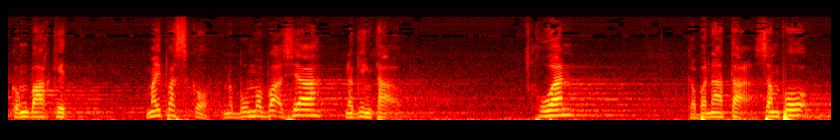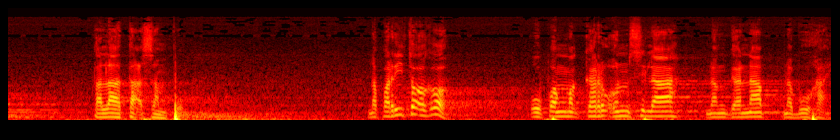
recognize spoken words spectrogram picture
kung bakit may Pasko na bumaba siya, naging tao? Juan, Kabanata 10, talata 10. Naparito ako upang magkaroon sila ng ganap na buhay.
